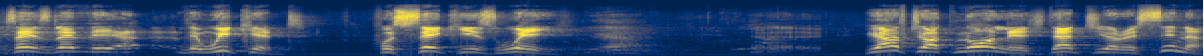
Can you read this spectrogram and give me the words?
It says, Let the, the wicked forsake his way. You have to acknowledge that you're a sinner.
